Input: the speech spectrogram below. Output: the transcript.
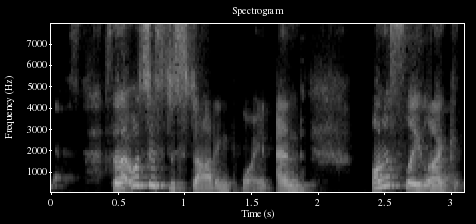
Yes. So that was just a starting point, and honestly, like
